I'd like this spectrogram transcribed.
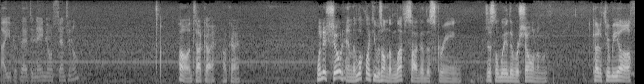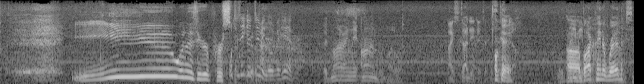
Are you prepared to name your sentinel? Oh, it's that guy. Okay. When it showed him, it looked like he was on the left side of the screen. Just the way they were showing him. Kind of threw me off. You- What is your what perspective? is it you're doing? Admiring the ironwood, my lord. I studied it at the Okay. Uh, black painted red, I see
